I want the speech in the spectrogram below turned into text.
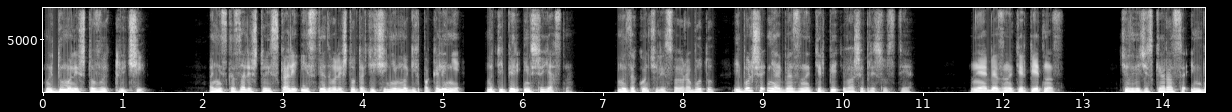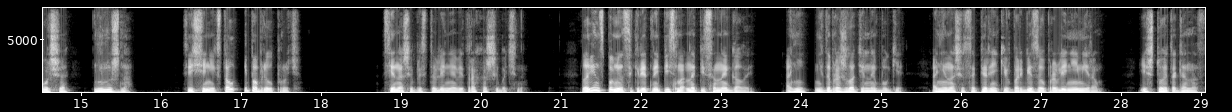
Мы думали, что вы – ключи. Они сказали, что искали и исследовали что-то в течение многих поколений, но теперь им все ясно. Мы закончили свою работу и больше не обязаны терпеть ваше присутствие. Не обязаны терпеть нас? Человеческая раса им больше не нужна. Священник встал и побрел прочь. Все наши представления о ветрах ошибочны. Лавин вспомнил секретные письма, написанные Галой. Они недоброжелательные боги. Они наши соперники в борьбе за управление миром. И что это для нас?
